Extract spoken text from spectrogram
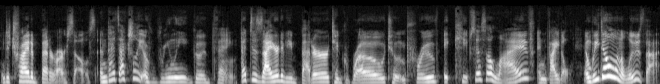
and to try to better ourselves. And that's actually a really good thing. That desire to be better, to grow, to improve, it keeps us alive and vital. And we don't want to lose that.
